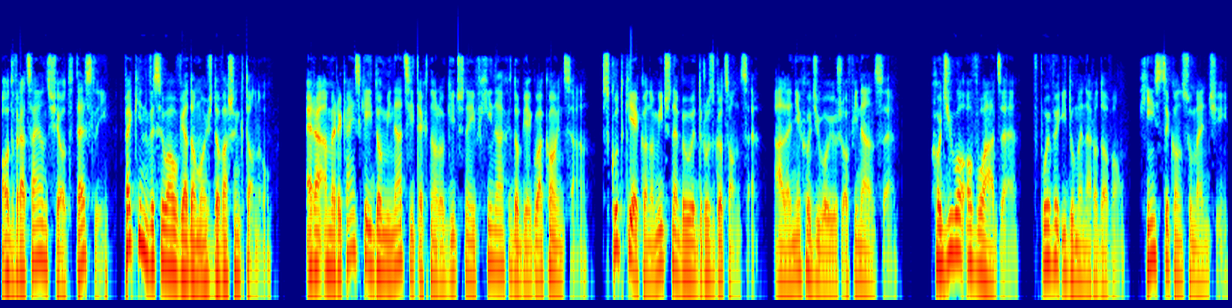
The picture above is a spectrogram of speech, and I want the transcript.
Odwracając się od Tesli, Pekin wysyłał wiadomość do Waszyngtonu. Era amerykańskiej dominacji technologicznej w Chinach dobiegła końca. Skutki ekonomiczne były druzgocące, ale nie chodziło już o finanse. Chodziło o władzę, wpływy i dumę narodową. Chińscy konsumenci,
